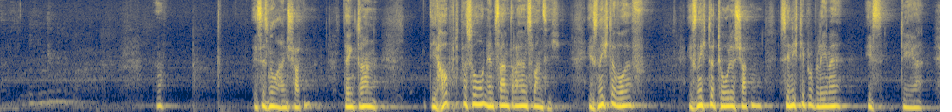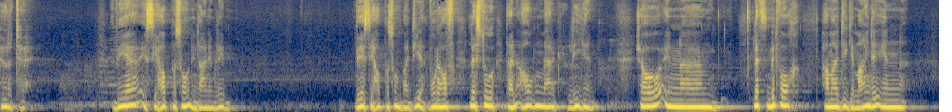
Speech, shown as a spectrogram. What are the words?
Ja? Es ist nur ein Schatten. Denk dran, die Hauptperson im Psalm 23 ist nicht der Wolf, ist nicht der Todesschatten, sind nicht die Probleme, ist der Hirte. Wer ist die Hauptperson in deinem Leben? Wer ist die Hauptperson bei dir? Worauf lässt du dein Augenmerk liegen? Schau, in ähm, letzten Mittwoch haben wir die Gemeinde in,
